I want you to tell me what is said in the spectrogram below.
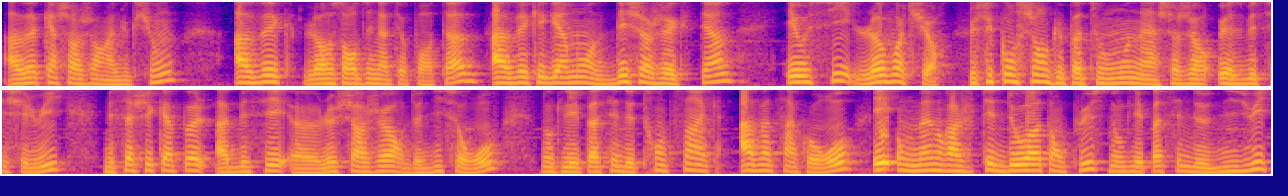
avec un chargeur induction, avec leurs ordinateurs portables, avec également des chargeurs externes et aussi leur voiture. Je suis conscient que pas tout le monde a un chargeur USB-C chez lui, mais sachez qu'Apple a baissé euh, le chargeur de 10 euros, donc il est passé de 35 à 25 euros, et ont même rajouté 2 watts en plus, donc il est passé de 18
